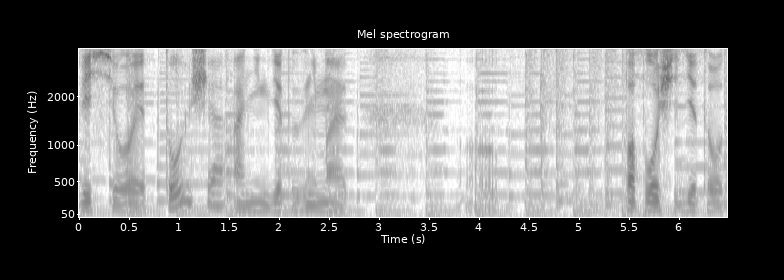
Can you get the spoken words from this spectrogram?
весь силуэт туловища, они где-то занимают по площади где-то вот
